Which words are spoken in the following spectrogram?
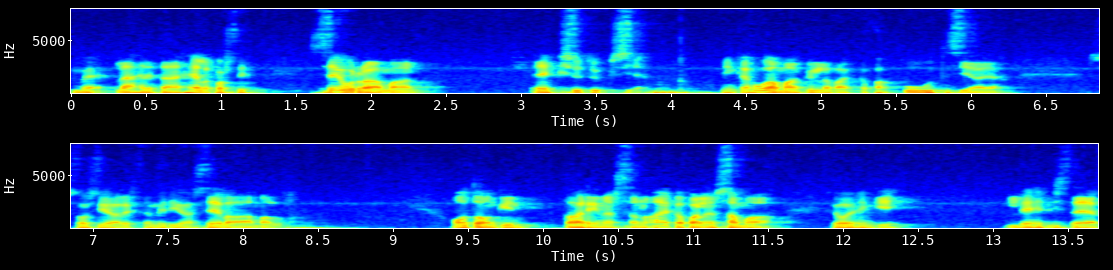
Me lähdetään helposti seuraamaan eksytyksiä, minkä huomaa kyllä vaikkapa uutisia ja sosiaalista mediaa selaamalla. Otonkin tarinassa on aika paljon samaa joihinkin lehdistä ja,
